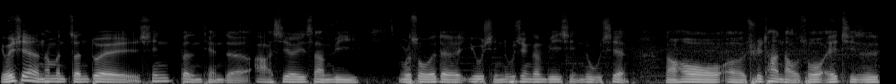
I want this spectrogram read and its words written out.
有一些人他们针对新本田的 R C A 三 V，。我所谓的 U 型路线跟 V 型路线，然后呃去探讨说，诶、其实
